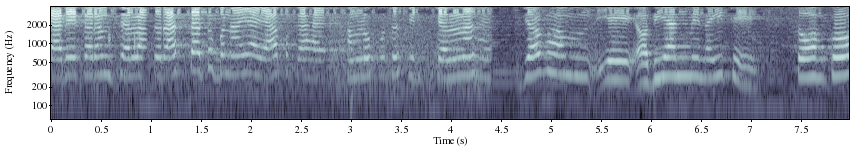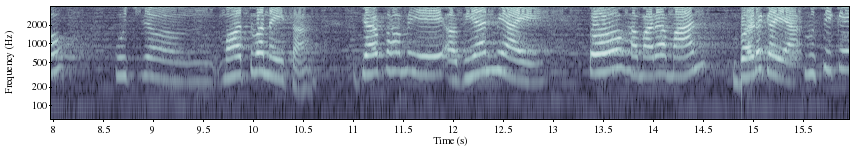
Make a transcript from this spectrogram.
कार्यक्रम चला। तो रास्ता तो बनाया है आपका है। हम लोग को तो सिर्फ़ चलना है। जब हम ये अभियान में नहीं थे तो हमको कुछ महत्व नहीं था। जब हम ये अभियान में आए तो हमारा मान बढ़ गया। कृषि के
